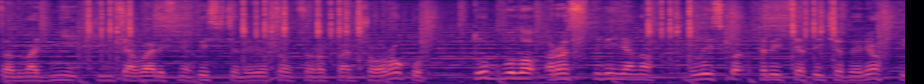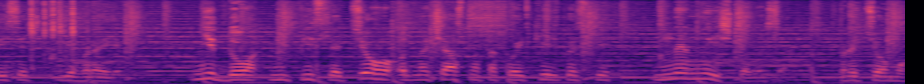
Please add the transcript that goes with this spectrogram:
За два дні кінця вересня 1941 року тут було розстріляно близько 34 тисяч євреїв. Ні до, ні після цього одночасно такої кількості не нищилося. При цьому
